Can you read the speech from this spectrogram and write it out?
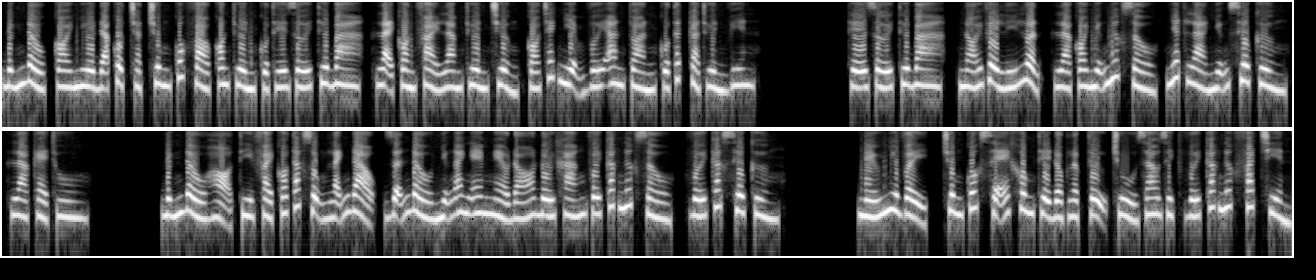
đứng đầu coi như đã cột chặt Trung Quốc vào con thuyền của thế giới thứ ba, lại còn phải làm thuyền trưởng có trách nhiệm với an toàn của tất cả thuyền viên. Thế giới thứ ba, nói về lý luận là coi những nước giàu, nhất là những siêu cường, là kẻ thù. Đứng đầu họ thì phải có tác dụng lãnh đạo, dẫn đầu những anh em nghèo đó đối kháng với các nước giàu, với các siêu cường. Nếu như vậy, Trung Quốc sẽ không thể độc lập tự chủ giao dịch với các nước phát triển.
